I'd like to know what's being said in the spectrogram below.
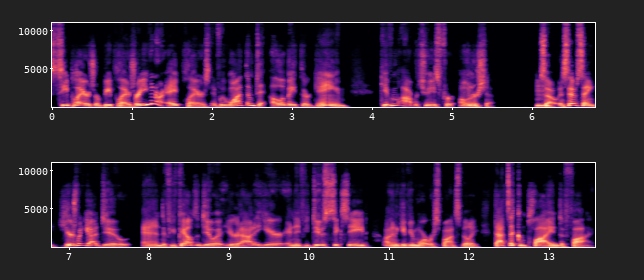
C players or B players, or even our A players, if we want them to elevate their game, give them opportunities for ownership. Hmm. So instead of saying, here's what you got to do. And if you fail to do it, you're out of here. And if you do succeed, I'm going to give you more responsibility. That's a comply and defy.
